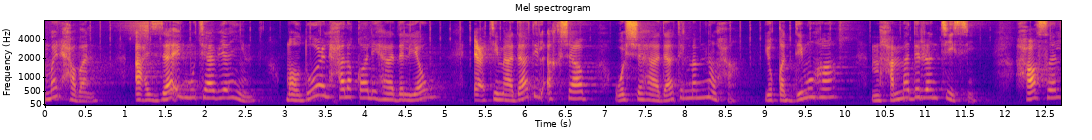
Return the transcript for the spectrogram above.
مرحبا. أعزائي المتابعين موضوع الحلقة لهذا اليوم اعتمادات الأخشاب والشهادات الممنوحة. يقدمها محمد الرنتيسي حاصل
